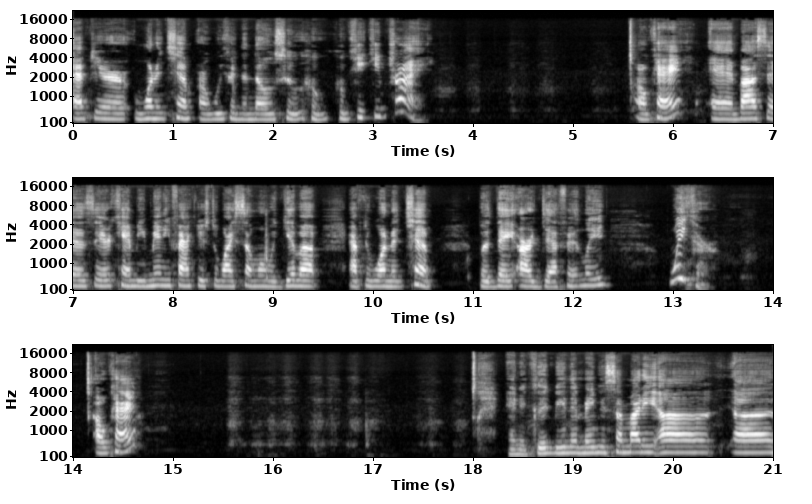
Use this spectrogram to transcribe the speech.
after one attempt are weaker than those who who, who keep keep trying. Okay. And Boss says there can be many factors to why someone would give up after one attempt, but they are definitely weaker. Okay. And it could be that maybe somebody uh, uh,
